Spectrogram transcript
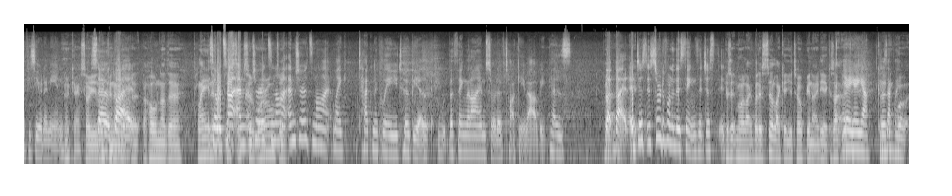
if you see what I mean. Okay, so you're So, looking at a, a whole nother plane. So of it's not. I'm, I'm sure it's not. or- I'm sure it's not like technically a utopia. The thing that I'm sort of talking about because, but But- but it just it's sort of one of those things. It just it, Is it more like, but it's still like a utopian idea? Because I, I Yeah, yeah, yeah, 'cause exactly. I think, well,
